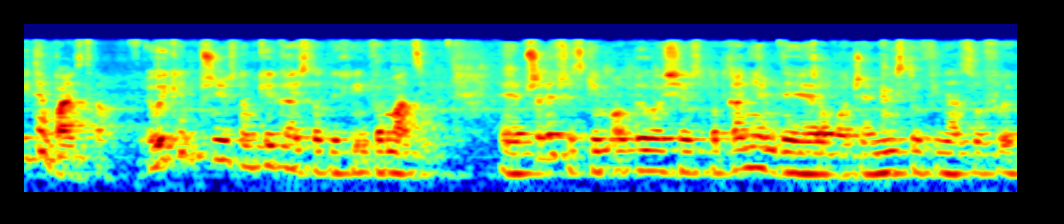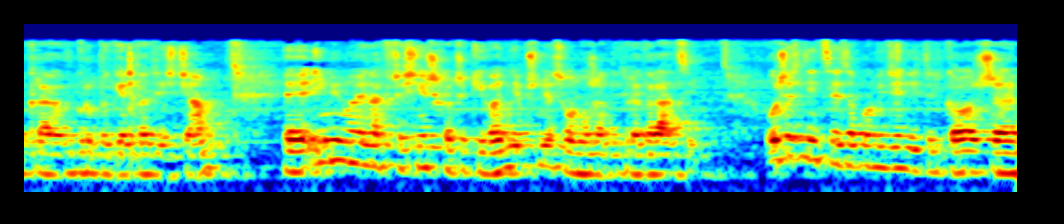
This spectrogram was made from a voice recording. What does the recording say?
Witam Państwa. Weekend przyniósł nam kilka istotnych informacji. E, Przede wszystkim odbyło się spotkanie e, robocze ministrów finansów krajów grupy G20 e, i mimo jednak wcześniejszych oczekiwań nie przyniosło ono żadnych rewelacji. Uczestnicy zapowiedzieli tylko, że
